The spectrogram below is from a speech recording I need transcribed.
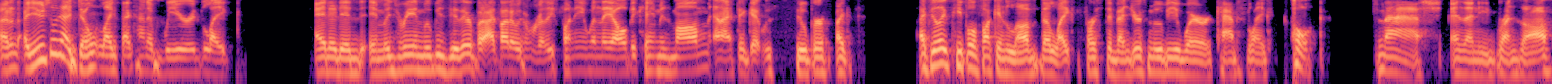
I don't. I usually I don't like that kind of weird like edited imagery in movies either. But I thought it was really funny when they all became his mom, and I think it was super like. I feel like people fucking love the like first Avengers movie where Cap's like Hulk smash and then he runs off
